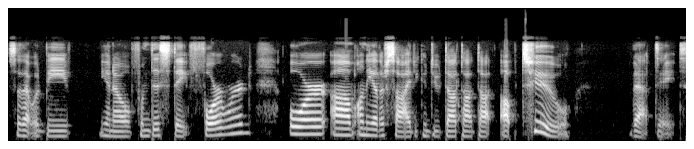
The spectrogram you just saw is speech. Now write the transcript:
So that would be, you know, from this date forward. Or um, on the other side, you can do dot, dot, dot up to that date.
